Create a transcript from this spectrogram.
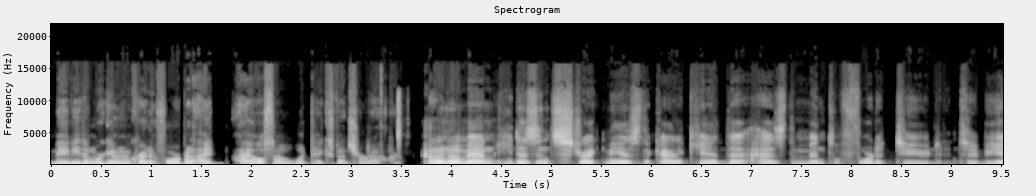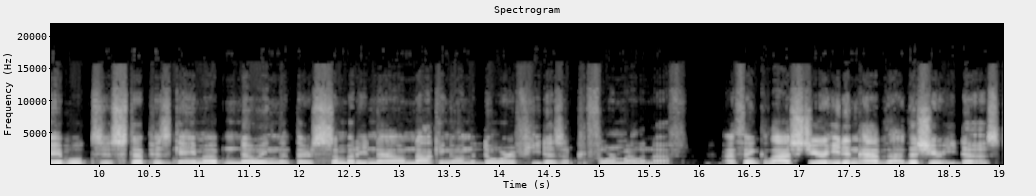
maybe than we're giving him credit for. But I I also would pick Spencer Rattler. I don't know, man. He doesn't strike me as the kind of kid that has the mental fortitude to be able to step his game up, knowing that there's somebody now knocking on the door if he doesn't perform well enough. I think last year he didn't have that. This year he does.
